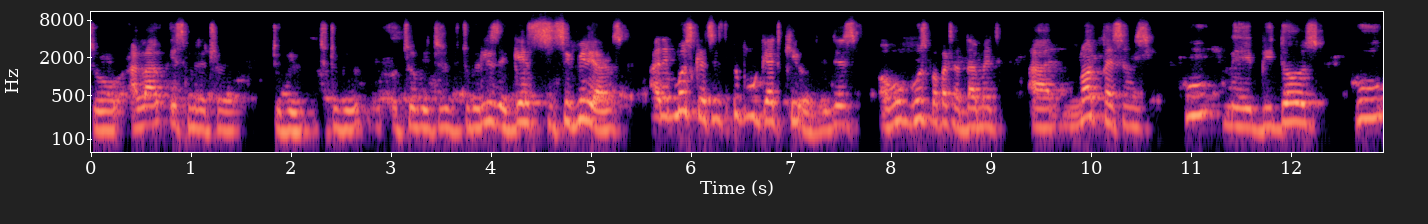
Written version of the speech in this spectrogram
to allow its military to be to be to be to, to be released against civilians. And in most cases, people get killed in this or who, whose properties are damaged are not persons who may be those who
